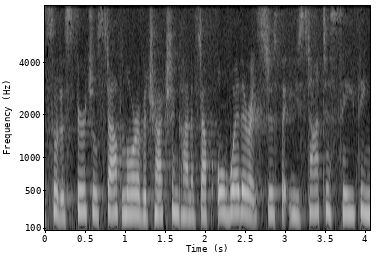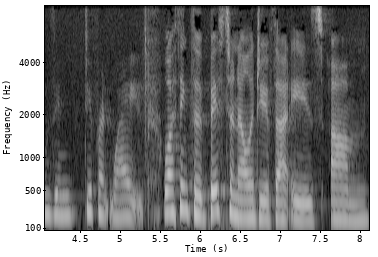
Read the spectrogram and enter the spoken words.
sort of spiritual stuff, law of attraction kind of stuff, or whether it's just that you start to see things in different ways. Well, I think the best analogy of that is, um,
